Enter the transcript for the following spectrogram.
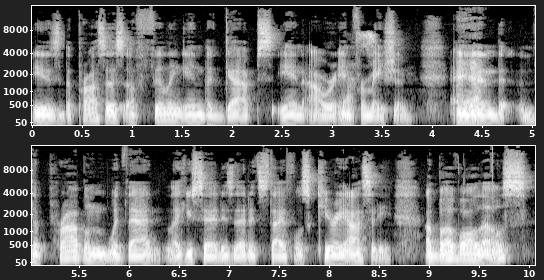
is the process of filling in the gaps in our yes. information. And yeah. the problem with that, like you said, is that it stifles curiosity. Above all else,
